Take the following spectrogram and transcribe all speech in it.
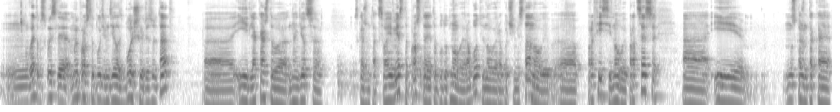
в этом смысле мы просто будем делать больший результат, и для каждого найдется скажем так, свое место. Просто это будут новые работы, новые рабочие места, новые э, профессии, новые процессы. Э, и, ну, скажем, такая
